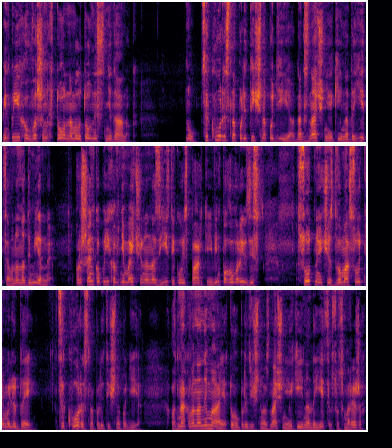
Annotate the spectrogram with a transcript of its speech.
Він поїхав в Вашингтон на молитовний сніданок. Ну, це корисна політична подія, однак значення, яке надається, воно надмірне. Порошенко поїхав в Німеччину на з'їзд якоїсь партії. Він поговорив зі сотнею чи з двома сотнями людей. Це корисна політична подія. Однак вона не має того політичного значення, яке їй надається в соцмережах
